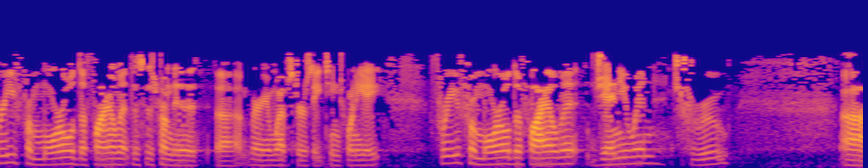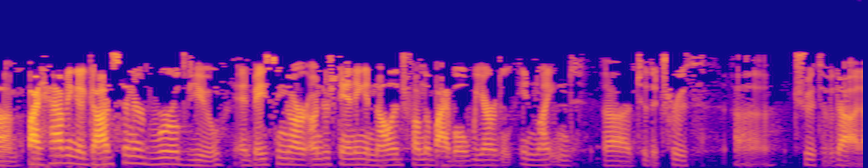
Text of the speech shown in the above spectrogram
free from moral defilement. This is from the uh, Merriam Webster's 1828. Free from moral defilement, genuine, true. Um, by having a God centered worldview and basing our understanding and knowledge from the Bible, we are enlightened uh, to the truth uh, truth of God.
